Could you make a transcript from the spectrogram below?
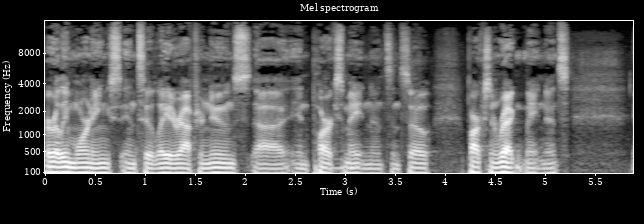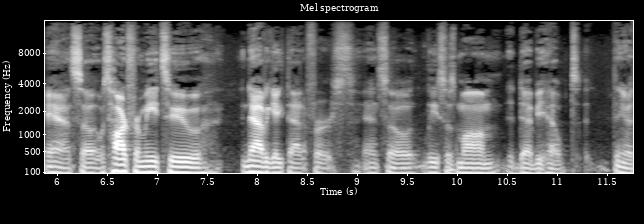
early mornings into later afternoons uh, in parks maintenance, and so parks and rec maintenance, and so it was hard for me to navigate that at first. And so Lisa's mom, Debbie, helped. You know,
